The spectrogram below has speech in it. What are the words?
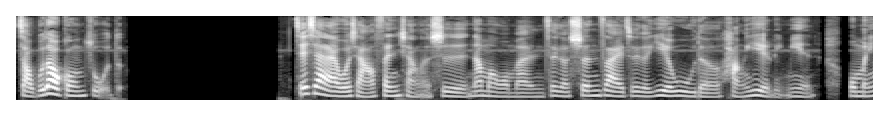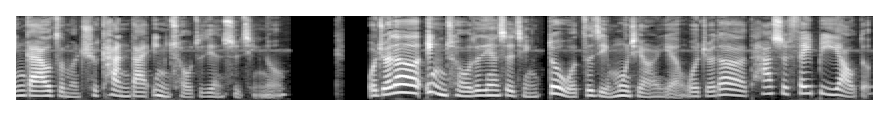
找不到工作的。接下来我想要分享的是，那么我们这个身在这个业务的行业里面，我们应该要怎么去看待应酬这件事情呢？我觉得应酬这件事情对我自己目前而言，我觉得它是非必要的，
